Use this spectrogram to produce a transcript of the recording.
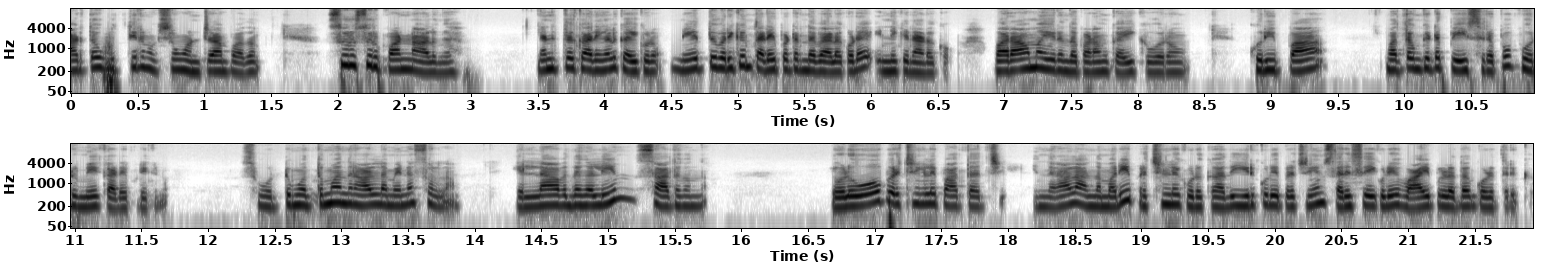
அடுத்த உத்திர நட்சத்திரம் ஒன்றாம் பாதம். சுறுசுறுப்பான நாளுங்க. நினைத்த காரியங்கள் கைகூடும். நேற்று வரைக்கும் தடைப்பட்டிருந்த வேலை கூட இன்னைக்கு நடக்கும். வராமல் இருந்த பணம் கைக்கு வரும். குறிப்பாக மற்றவங்க கிட்ட பேசுறப்ப பொறுமையை கடைபிடிக்கணும். ஸோ ஒட்டு மொத்தமாக அந்த நாள் நம்ம என்ன சொல்லலாம்? எல்லா விதங்களையும் சாதகம் தான். எவ்வளவோ பிரச்சனைகளை பார்த்தாச்சு. இந்த நாள் அந்த மாதிரி பிரச்சனைகளை கொடுக்காது. இருக்கக்கூடிய பிரச்சனையும் சரி செய்யக்கூடிய வாய்ப்புகளை தான் கொடுத்துருக்கு.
